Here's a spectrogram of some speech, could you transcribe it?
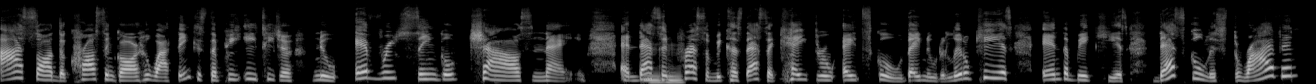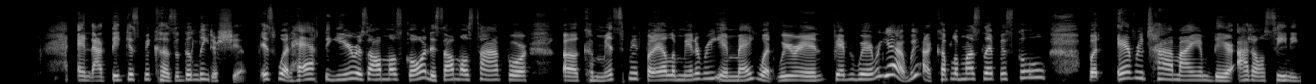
I saw the crossing guard, who I think is the PE teacher, knew every single child's name. And that's mm-hmm. impressive because that's a K through eight school. They knew the little kids and the big kids. That school is thriving and I think it's because of the leadership. It's what half the year is almost gone. It's almost time for uh, commencement for elementary in May. What we're in February. Yeah, we got a couple of months left in school. But every time I am there, I don't see any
